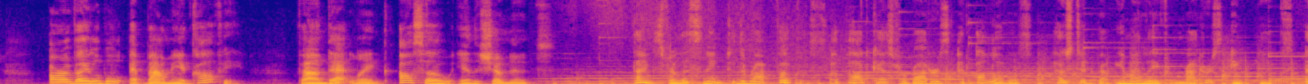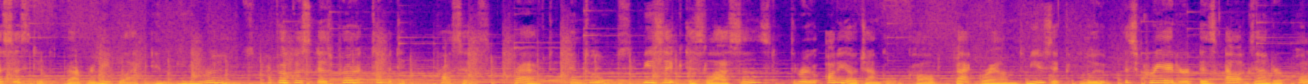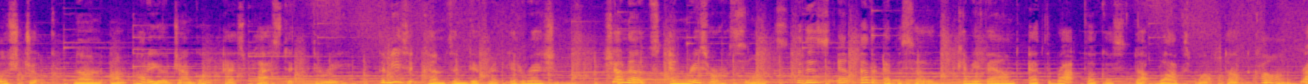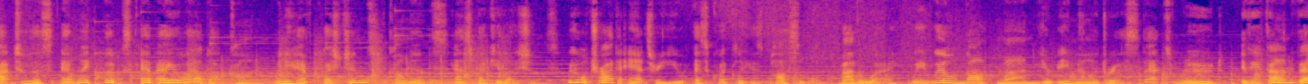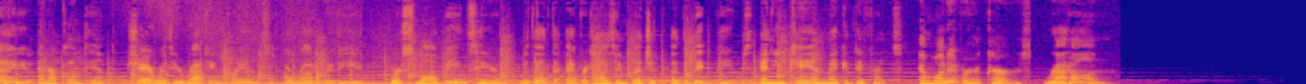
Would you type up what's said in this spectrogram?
are available at Buy Me a Coffee. Find that link also in the show notes. Thanks for listening to The Write Focus, a podcast for writers at all levels, hosted by Emma Lee from Writers Inc. Books, assisted by Renee Black and Edie Runes. Our focus is productivity, process, craft, and tools. Music is licensed through Audio Jungle called Background Music Loop. Its creator is Alexander Polishchuk, known on Audio Jungle as Plastic 3. The music comes in different iterations. Show notes and resource links for this and other episodes can be found at thewritefocus.blogspot.com. Write to us at winkbooks at AOL.com when you have questions, comments, and speculations. We will try to answer you as quickly as possible. By the way, we will not mind your email address. That's rude. If you find value in our content, share with your writing friends or write a review. We're small beans here without the advertising budget of the big peeps, and you can make a difference. And whatever occurs, right on.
